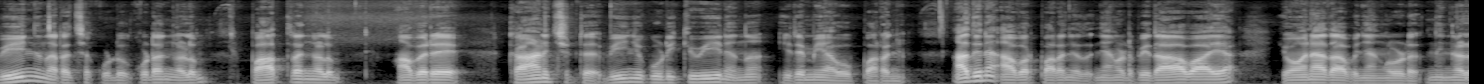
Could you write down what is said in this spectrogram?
വീഞ്ഞു നിറച്ച കുട കുടങ്ങളും പാത്രങ്ങളും അവരെ കാണിച്ചിട്ട് വീഞ്ഞു കുടിക്കുവീനെന്ന് ഇരമ്യാവ് പറഞ്ഞു. അതിന് അവർ പറഞ്ഞത് ഞങ്ങളുടെ പിതാവായ യോനാദാബ് ഞങ്ങളോട് നിങ്ങൾ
